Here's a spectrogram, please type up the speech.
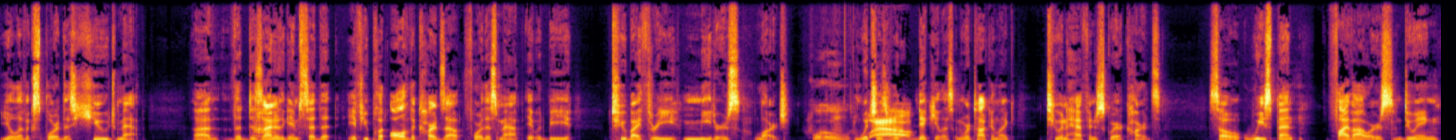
you'll have explored this huge map. Uh, the designer of the game said that if you put all of the cards out for this map, it would be two by three meters large, Whoa! which Wow. is ridiculous. And we're talking like two and a half inch square cards. So we spent five hours doing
